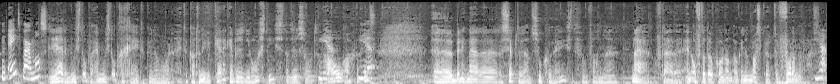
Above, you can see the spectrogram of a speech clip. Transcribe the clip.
Een eetbaar masker. Ja, dat moest op, hij moest opgegeten kunnen worden. Uit de katholieke kerk hebben ze die hosties. Dat is een soort Ja. iets. Ja. Eh, ben ik naar eh, recepten aan het zoeken geweest. Van, van eh, nou ja, of daar, en of dat ook gewoon dan ook in een masker te vormen was. Ja.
